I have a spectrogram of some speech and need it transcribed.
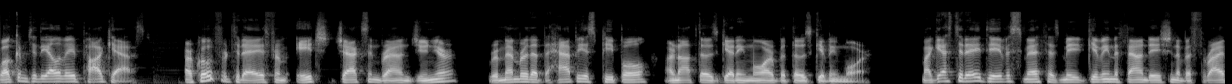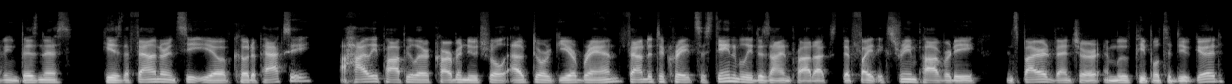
Welcome to the Elevate podcast. Our quote for today is from H. Jackson Brown Jr. Remember that the happiest people are not those getting more, but those giving more. My guest today, Davis Smith, has made giving the foundation of a thriving business. He is the founder and CEO of Cotopaxi, a highly popular carbon neutral outdoor gear brand founded to create sustainably designed products that fight extreme poverty, inspire adventure, and move people to do good.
